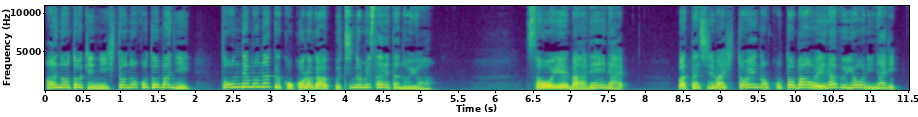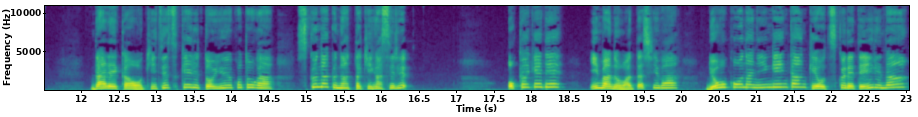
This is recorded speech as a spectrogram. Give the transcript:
あの時に人の言葉にとんでもなく心が打ちのめされたのよ。そういえばあれ以来、私は人への言葉を選ぶようになり、誰かを傷つけるということが少なくなった気がする。おかげで今の私は良好な人間関係を作れているな。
